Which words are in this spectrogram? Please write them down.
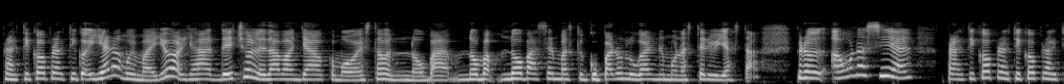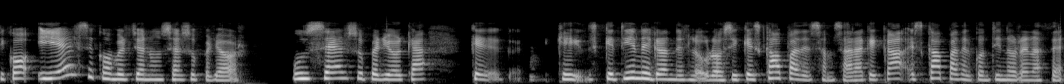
practicó, practicó, y ya era muy mayor, ya de hecho le daban ya como esto no va, no va, no va a ser más que ocupar un lugar en el monasterio y ya está, pero aún así él practicó, practicó, practicó y él se convirtió en un ser superior, un ser superior que que, tiene grandes logros y que escapa del samsara, que escapa del continuo renacer.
